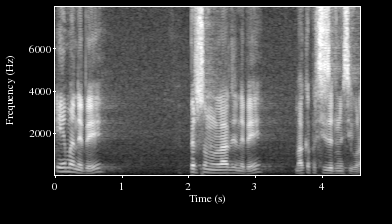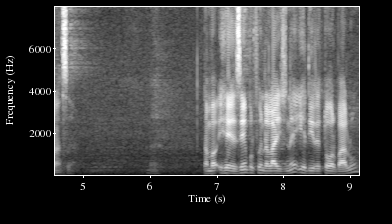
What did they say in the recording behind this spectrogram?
emanebe personalidade nebe que precisa de uma segurança Namba, exemplo foi na laje né e diretor balo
